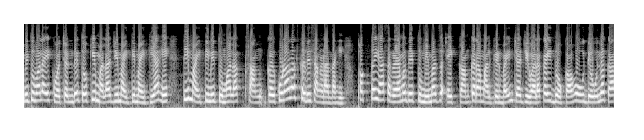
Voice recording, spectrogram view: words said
मी तुम्हाला एक वचन देतो की मला जी माहिती माहिती आहे ती माहिती मी तुम्हाला सांग क- कुणालाच कधी सांगणार नाही. फक्त या सगळ्यामध्ये तुम्ही माझं एक काम करा मालकीणबाईंच्या जीवाला काही धोका होऊ देऊ नका.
